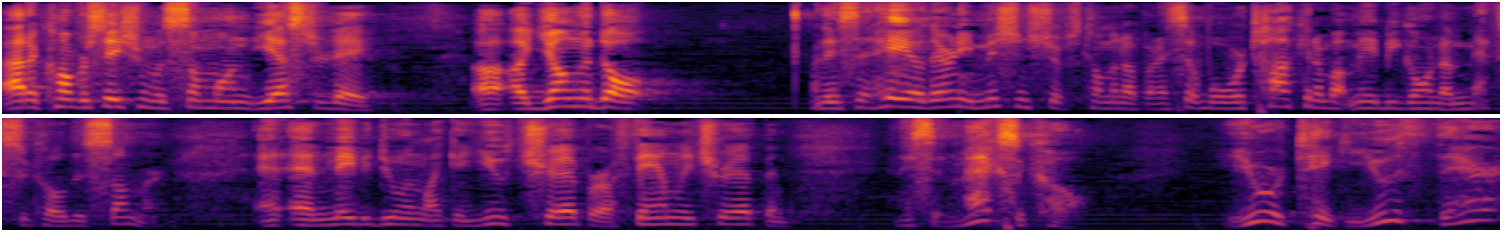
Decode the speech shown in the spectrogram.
I had a conversation with someone yesterday, uh, a young adult and they said, hey, are there any mission trips coming up? And I said, well, we're talking about maybe going to Mexico this summer and, and maybe doing like a youth trip or a family trip. And, and they said, Mexico? You would take youth there?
